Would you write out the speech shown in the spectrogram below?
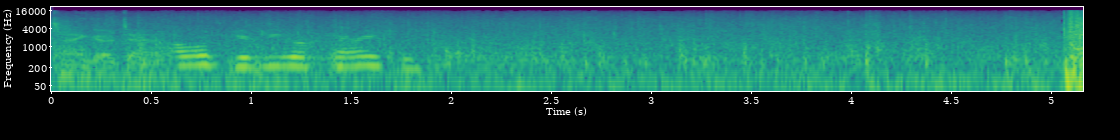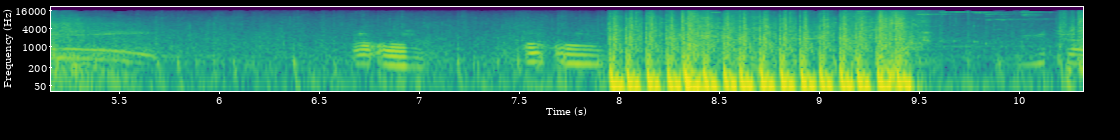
Tango down. I will give you a carry Uh-oh. Uh-oh. You got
